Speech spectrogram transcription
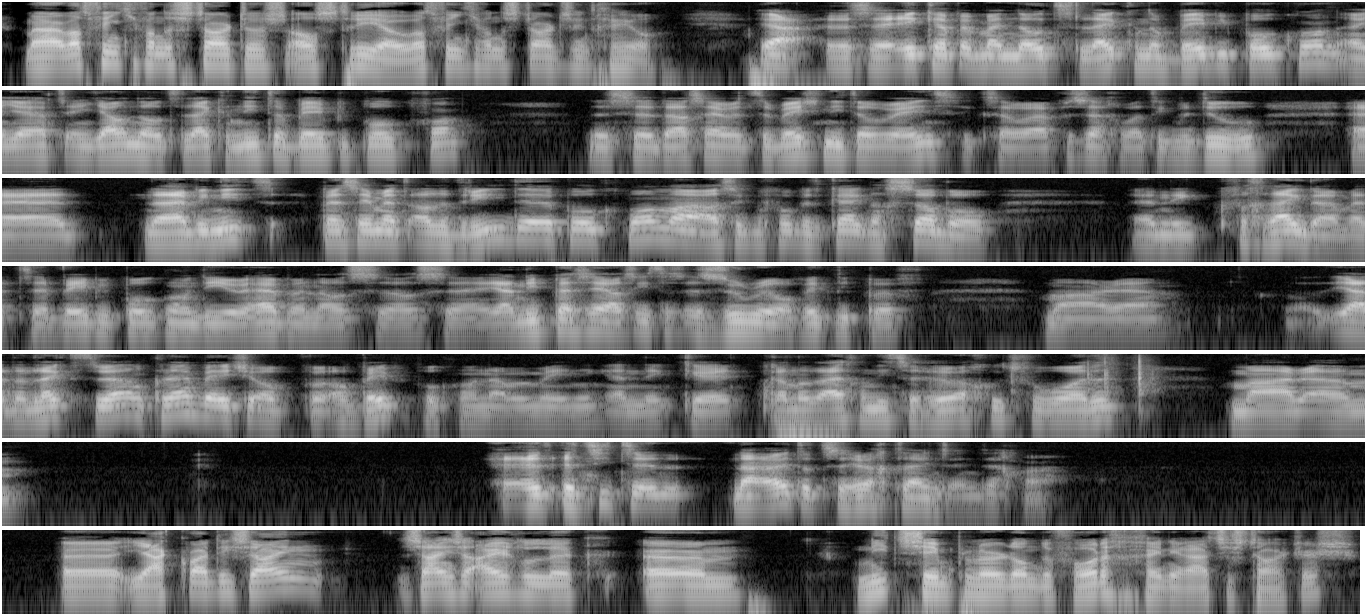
Maar wat vind je van de starters als trio? Wat vind je van de starters in het geheel? Ja, dus uh, ik heb in mijn notes lijken op baby Pokémon. En jij hebt in jouw notes lijken niet op baby Pokémon. Dus uh, daar zijn we het een beetje niet over eens. Ik zal even zeggen wat ik bedoel. Uh, nou heb ik niet per se met alle drie de Pokémon. Maar als ik bijvoorbeeld kijk naar Sabo. En ik vergelijk daar met baby Pokémon die we hebben. Als, als, ja, niet per se als iets als Azurill of Wigglypuff. Maar ja, dan lijkt het wel een klein beetje op, eh, op baby Pokémon naar mijn mening. En ik eh, kan dat eigenlijk niet zo heel erg goed verwoorden. Maar um, het, het ziet er naar uit dat ze heel erg klein zijn, zeg maar. Uh, ja, qua design zijn ze eigenlijk um, niet simpeler dan de vorige generatie starters.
